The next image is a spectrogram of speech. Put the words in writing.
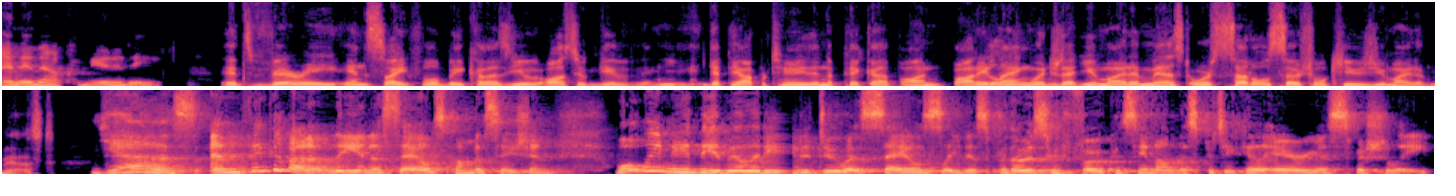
and in our community? It's very insightful because you also give get the opportunity then to pick up on body language that you might have missed or subtle social cues you might have missed. Yes, and think about it, Lee, in a sales conversation What we need the ability to do as sales leaders, for those who focus in on this particular area especially,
